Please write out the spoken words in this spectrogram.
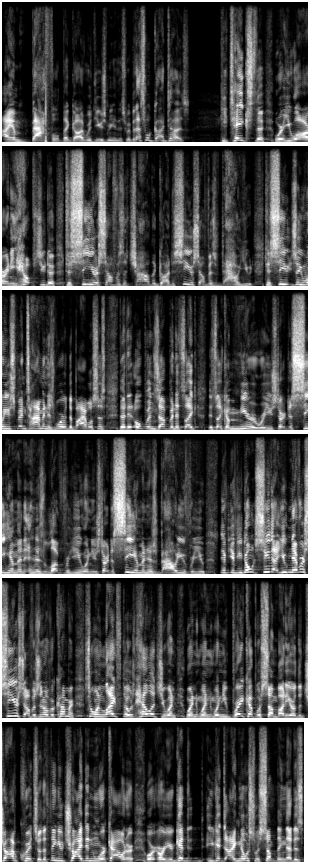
I am baffled that God would use me in this way. But that's what God does. He takes the where you are and he helps you to, to see yourself as a child of God, to see yourself as valued, to see so when you spend time in his word, the Bible says that it opens up and it's like it's like a mirror where you start to see him and, and his love for you and you start to see him and his value for you. If, if you don't see that, you never see yourself as an overcomer. So when life throws hell at you, when when when, when you break up with somebody or the job quits or the thing you tried didn't work out or or, or you get you get diagnosed with something that is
